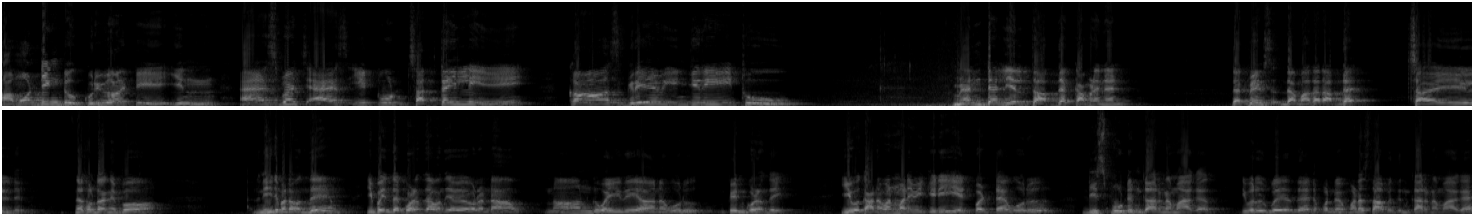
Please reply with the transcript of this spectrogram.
amounting to cruelty in as much as it would certainly cause grave injury to mental health of the complainant that means the mother of the child என்ன சொல்கிறாங்க இப்போ நீதிமன்றம் வந்து இப்போ இந்த குழந்தை வந்து எவ்வளோன்னா நான்கு வயதே ஆன ஒரு பெண் குழந்தை இவ கணவன் மனைவிக்கிடையே ஏற்பட்ட ஒரு டிஸ்பியூட்டின் காரணமாக இவர்கள் என்ன பண்ண மனஸ்தாபத்தின் காரணமாக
